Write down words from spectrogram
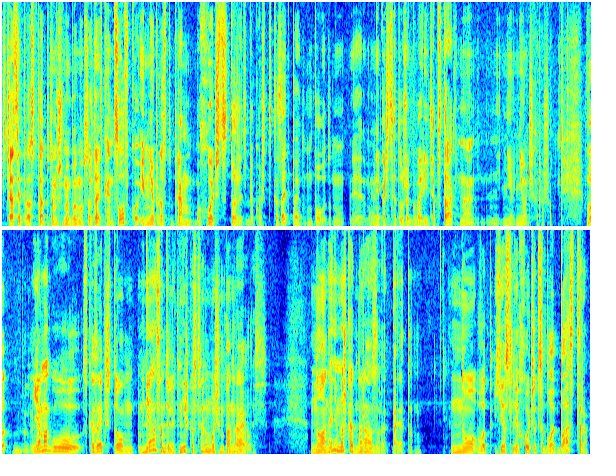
Сейчас я просто, потому что мы будем обсуждать концовку, и мне просто прям хочется тоже тебе кое-что сказать по этому поводу. Ну, э, мне кажется, это уже говорить абстрактно не, не очень хорошо. Вот, я могу сказать, что мне на самом деле книжка в целом очень понравилась. Но она немножко одноразовая, поэтому. Но вот если хочется блокбастера,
